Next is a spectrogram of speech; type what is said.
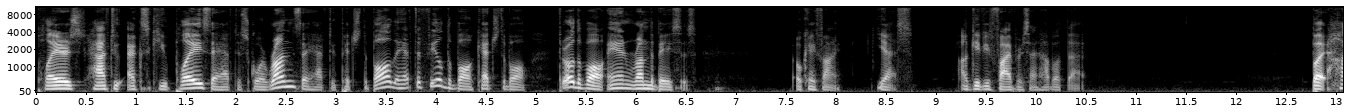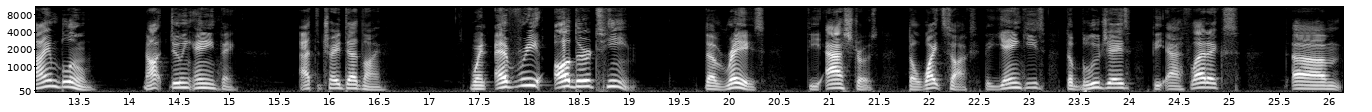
Players have to execute plays, they have to score runs, they have to pitch the ball, they have to field the ball, catch the ball, throw the ball, and run the bases. Okay, fine. Yes. I'll give you 5%. How about that? But Chaim Bloom not doing anything at the trade deadline when every other team, the Rays, the Astros, the White Sox, the Yankees, the Blue Jays, the Athletics, um,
